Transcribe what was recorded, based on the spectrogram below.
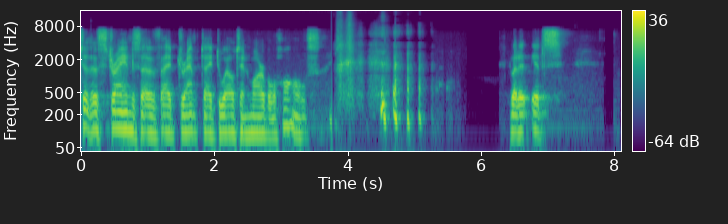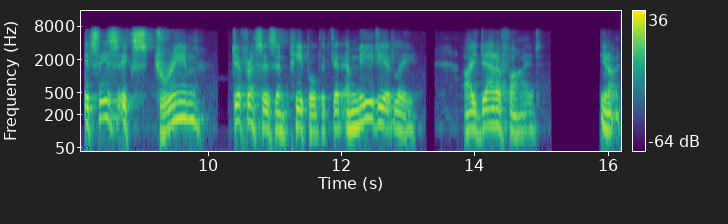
to the strains of I dreamt I dwelt in marble halls. but it, it's it's these extreme differences in people that get immediately identified. You know,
